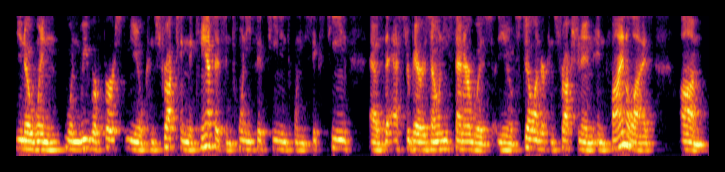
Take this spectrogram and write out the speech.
you know when when we were first you know constructing the campus in 2015 and 2016 as the esther barazzone center was you know still under construction and, and finalized um,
